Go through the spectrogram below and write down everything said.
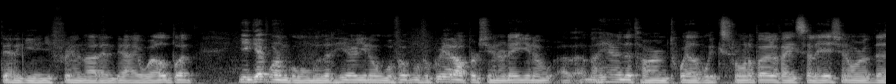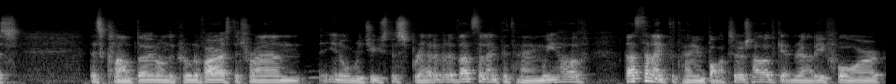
Then again, you frame that into I will, but you get where I'm going with it here. You know, with a, with a great opportunity, you know, uh, I'm hearing the term 12 weeks thrown about of isolation or of this this clampdown on the coronavirus to try and, you know, reduce the spread of it. If that's the length of time we have, that's the length of time boxers have getting ready for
